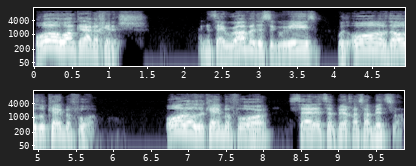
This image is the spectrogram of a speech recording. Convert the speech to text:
Or one could have a chiddush. I can say Rava disagrees with all of those who came before. All those who came before said it's a birchas mitzvah,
